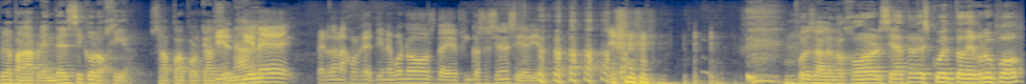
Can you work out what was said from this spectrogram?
pero para aprender psicología. O sea, porque al final. Tiene, perdona, Jorge, tiene bonos de cinco sesiones y de diez. pues a lo mejor si hace descuento de grupo,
